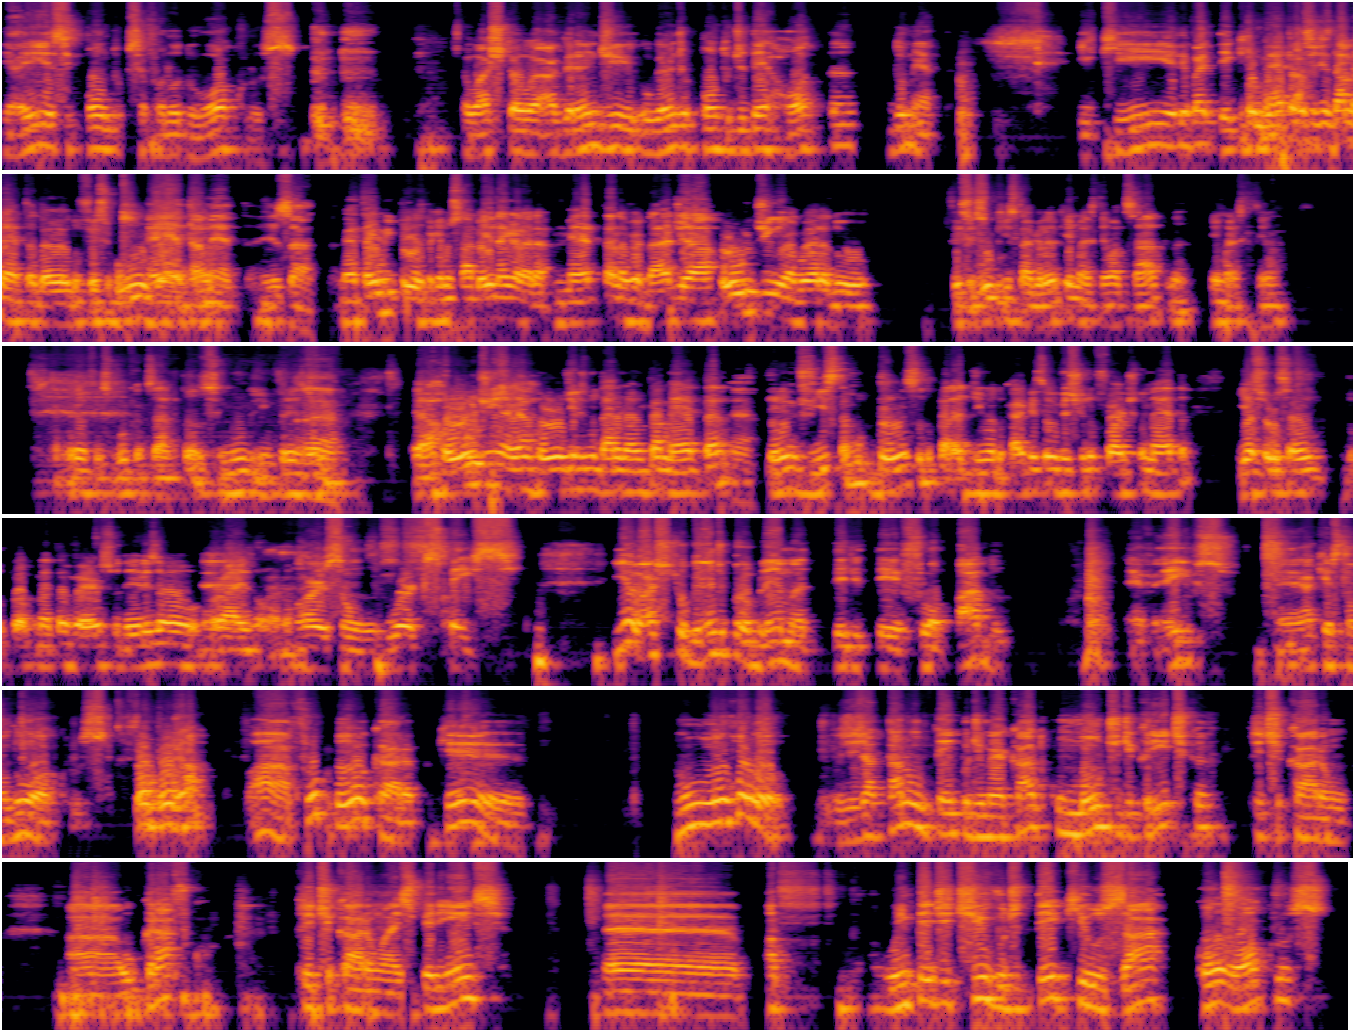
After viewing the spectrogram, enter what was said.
E aí, esse ponto que você falou do óculos, eu acho que é o- a grande, o grande ponto de derrota do Meta. E que ele vai ter que. Do Meta, você diz da Meta, do, do Facebook. É, né? da Meta, exato. Meta é uma empresa, pra quem não sabe aí, né, galera? Meta, na verdade, é a holding agora do Facebook, Instagram, quem mais tem WhatsApp, né? Quem mais que tem lá? Instagram, Facebook, WhatsApp, todo esse mundo de empresas. É. né? É a holding, aí a holding eles mudaram o nome para Meta, É. tendo em vista a mudança do paradigma do cara, que eles estão investindo forte no Meta, e a solução do próprio metaverso deles é o É. Horizon. Né? Horizon Workspace. E eu acho que o grande problema dele ter flopado é, é isso. É a questão do óculos. Bom já? Ah, flopou, cara, porque não, não rolou. A gente já está num tempo de mercado com um monte de crítica. Criticaram ah, o gráfico, criticaram a experiência, é, a- o impeditivo de ter que usar com óculos.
